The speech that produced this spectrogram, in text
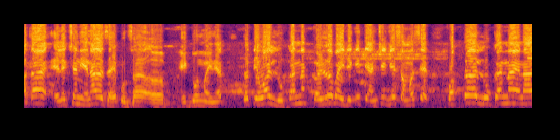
आता इलेक्शन येणारच आहे पुढचा एक दोन महिन्यात. तर तेव्हा लोकांना कळलं पाहिजे की त्यांची जे समस्या आहेत फक्त लोकांना आहे ना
